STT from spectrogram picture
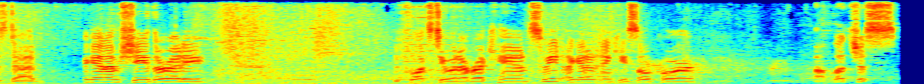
is dead. Again, I'm sheathed already. Deflux 2 whenever I can. Sweet, I get an Enki Soul Core. Um, let's just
